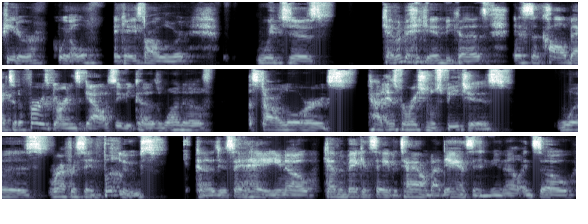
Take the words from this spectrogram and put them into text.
Peter Quill, aka Star Lord, which is Kevin Bacon, because it's a callback to the first Guardians of Galaxy, because one of Star Lord's kind of inspirational speeches was referencing Footloose because you're saying, hey, you know, Kevin Bacon saved the town by dancing, you know, and so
